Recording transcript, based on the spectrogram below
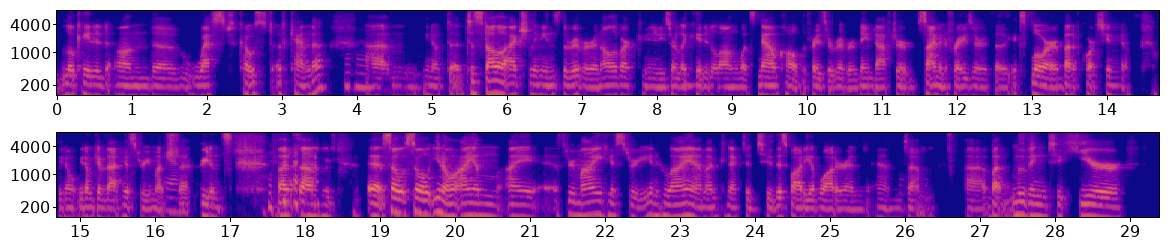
located on the west coast of Canada. Mm-hmm. Um, you know, t- Tostalo actually means the river, and all of our communities are mm-hmm. located along what's now called the Fraser River, named after Simon Fraser, the explorer. But of course, you know, we don't we don't give that history much yeah. uh, credence. But um, uh, so so you know, I am I through my history and who I am, I'm connected to this body of water and and um, uh, but moving to hear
